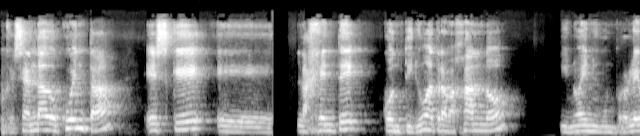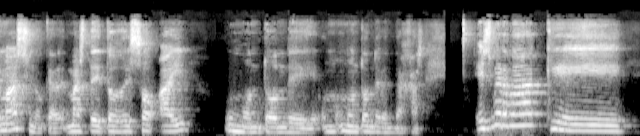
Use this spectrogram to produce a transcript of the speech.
Lo que se han dado cuenta es que eh, la gente continúa trabajando y no hay ningún problema, sino que además de todo eso hay un montón de, un montón de ventajas. Es verdad que,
